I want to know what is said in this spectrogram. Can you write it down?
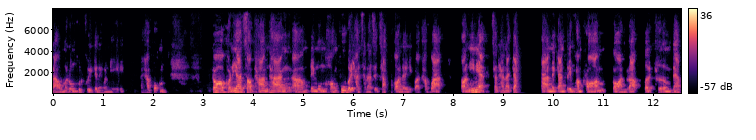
เรามาร่วมพูดคุยกันในวันนี้นะครับ ผม ก็ขออนุญาตสอบถามทางในมุมของผู้บริหารสถานศึกษาก่อนเลยดีกว่าครับว่า ตอนนี้เนี่ยสถานการณ์ในการเตรียมความพร้อมก่อนรับเปิดเทอมแบบ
